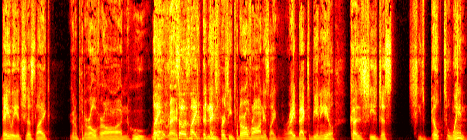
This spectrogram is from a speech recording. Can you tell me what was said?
Bayley, it's just like, you're going to put her over on who? Like, Right, right. so it's like the next person you put her over on is like right back to being a heel because she's just, she's built to win.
